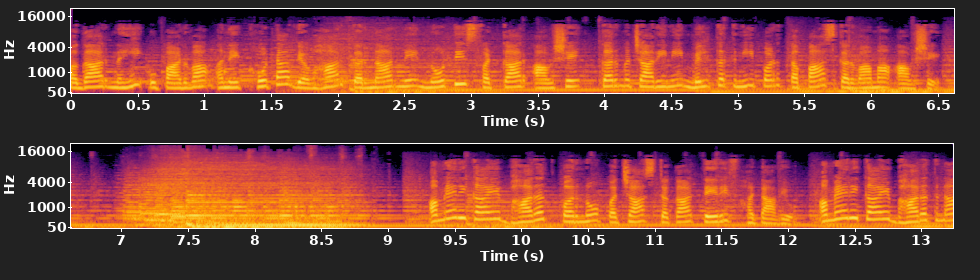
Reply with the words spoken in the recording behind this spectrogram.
પગાર નહીં ઉપાડવા અને ખોટા વ્યવહાર કરનારને નોટિસ ફટકાર આવશે. કર્મચારીની મિલકતની પણ તપાસ કરવામાં આવશે. અમેરિકાએ ભારત પરનો પચાસ ટકા ટેરિફ હટાવ્યો. અમેરિકાએ ભારતના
